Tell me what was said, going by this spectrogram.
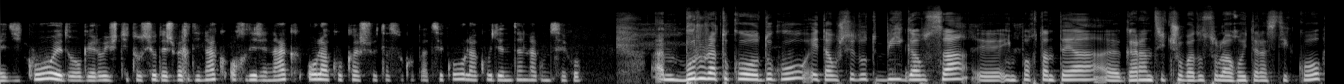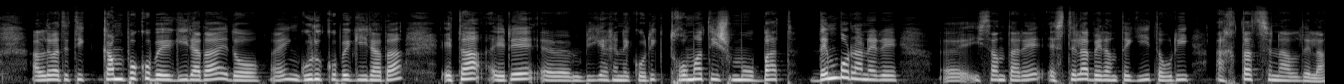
mediku edo gero instituzio desberdinak hor direnak olako kasu eta zukupatzeko, olako jenten laguntzeko. Bururatuko dugu eta uste dut bi gauza e, importantea e, garantzitsu baduzula goiteraztiko, alde batetik kanpoko begirada edo e, inguruko begirada eta ere e, bigarrenekorik traumatismo bat denboran ere e, izantare ez dela berantegi eta hori hartatzen aldela.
